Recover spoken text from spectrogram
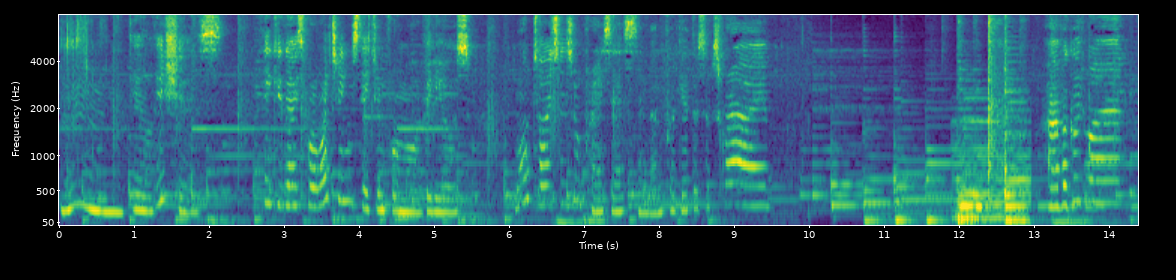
Mmm, delicious. Thank you guys for watching. Stay tuned for more videos, more toys and surprises, and don't forget to subscribe. Have a good one.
